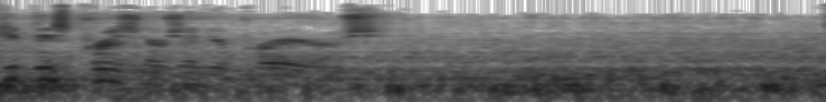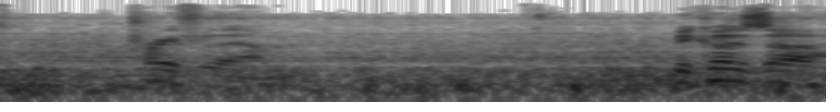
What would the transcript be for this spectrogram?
keep these prisoners in your prayers. Pray for them. Because uh,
